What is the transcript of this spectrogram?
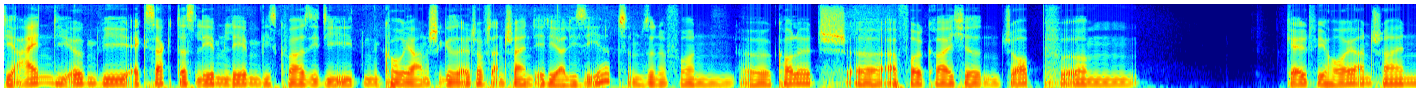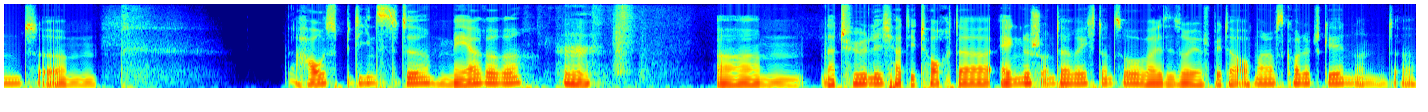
Die einen, die irgendwie exakt das Leben leben, wie es quasi die koreanische Gesellschaft anscheinend idealisiert, im Sinne von äh, College, äh, erfolgreichen Job, ähm, Geld wie Heu anscheinend, ähm, Hausbedienstete, mehrere. Hm. Ähm, natürlich hat die Tochter Englischunterricht und so, weil sie soll ja später auch mal aufs College gehen und äh,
